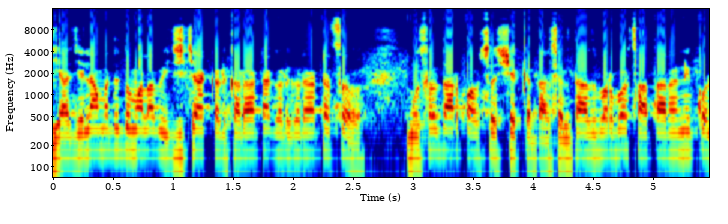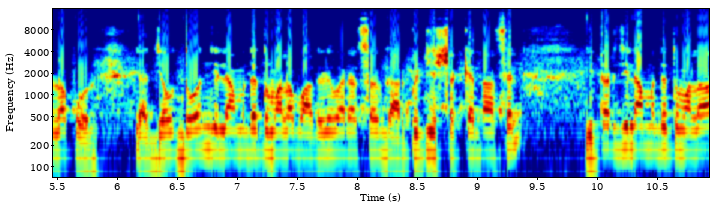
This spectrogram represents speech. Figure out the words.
या जिल्ह्यामध्ये तुम्हाला विजेच्या कडकडाटा गडगडाटासह मुसळधार पावसाची शक्यता असेल. त्याचबरोबर सातारा आणि कोल्हापूर या जो दोन जिल्ह्यामध्ये तुम्हाला वादळी वाऱ्यासह गारपिटीची शक्यता असेल. इतर जिल्ह्यामध्ये तुम्हाला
